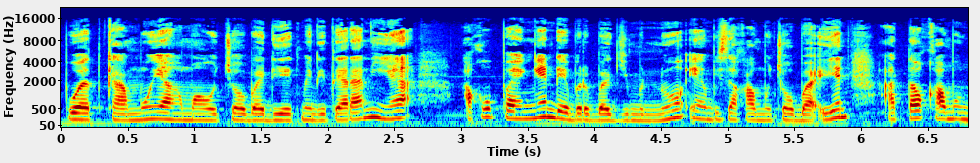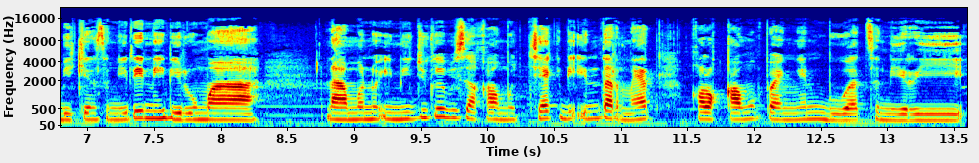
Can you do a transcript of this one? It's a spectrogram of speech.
buat kamu yang mau coba diet Mediterania, aku pengen deh berbagi menu yang bisa kamu cobain atau kamu bikin sendiri nih di rumah. Nah, menu ini juga bisa kamu cek di internet kalau kamu pengen buat sendiri.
